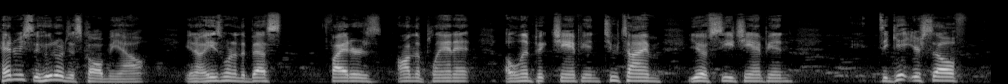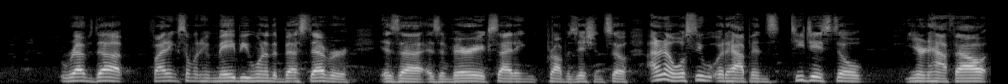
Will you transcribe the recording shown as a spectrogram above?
Henry Cejudo just called me out. You know, he's one of the best fighters on the planet, Olympic champion, two-time UFC champion. To get yourself revved up fighting someone who may be one of the best ever is a, is a very exciting proposition. So I don't know. We'll see what happens. TJ's still a year and a half out.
